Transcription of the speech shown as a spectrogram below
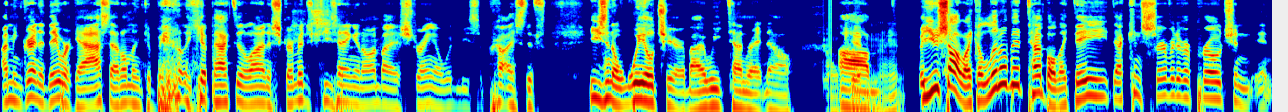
I mean, granted, they were gassed. Edelman could barely get back to the line of scrimmage. He's hanging on by a string. I wouldn't be surprised if he's in a wheelchair by week 10 right now. No kidding, Um, right? but you saw like a little bit tempo, like they that conservative approach, and and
